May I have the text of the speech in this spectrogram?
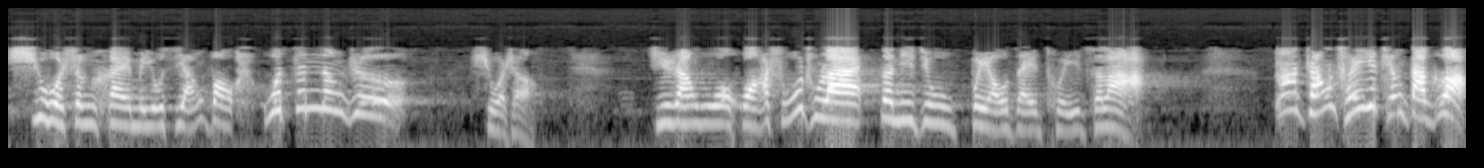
学生还没有相报，我怎能这？学生，既然我话说出来，那你就不要再推辞了。那张春一听，大哥，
